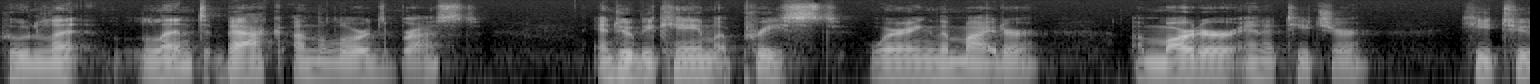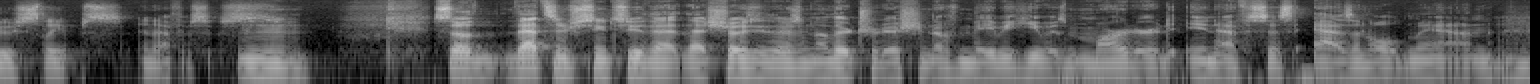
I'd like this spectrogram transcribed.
who lent, leant back on the Lord's breast, and who became a priest, wearing the mitre, a martyr and a teacher. He too sleeps in Ephesus. Hmm. So that's interesting too. That that shows you there's another tradition of maybe he was martyred in Ephesus as an old man, mm-hmm.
